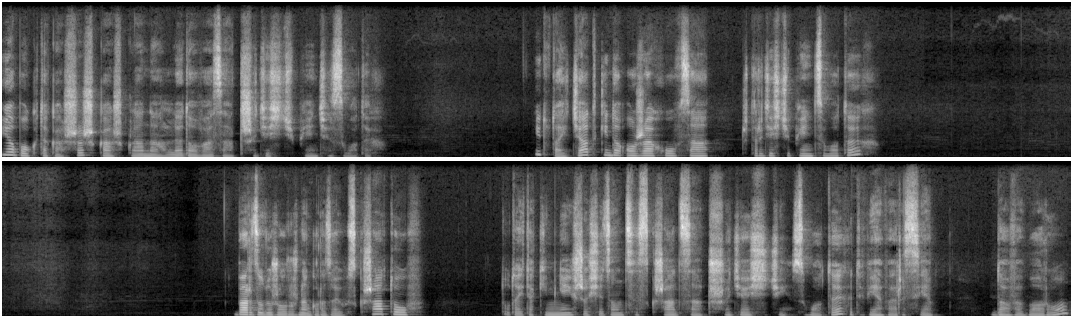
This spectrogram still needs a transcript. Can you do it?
i obok taka szyszka szklana LEDowa za 35 zł. I tutaj dziadki do orzechów za 45 zł. Bardzo dużo różnego rodzaju skrzatów. Tutaj taki mniejszy siedzący skrzat za 30 zł. Dwie wersje do wyboru.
